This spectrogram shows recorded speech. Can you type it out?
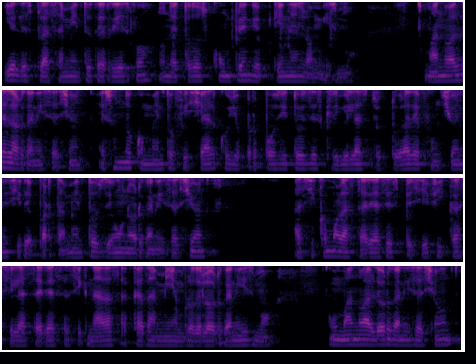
y el desplazamiento de riesgo donde todos cumplen y obtienen lo mismo. Manual de la Organización es un documento oficial cuyo propósito es describir la estructura de funciones y departamentos de una organización, así como las tareas específicas y las tareas asignadas a cada miembro del organismo, un manual de organización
